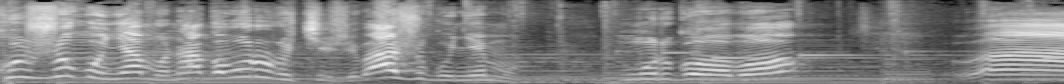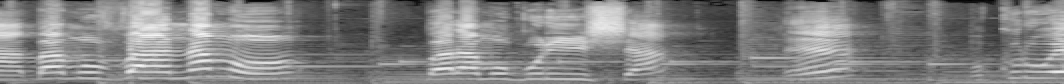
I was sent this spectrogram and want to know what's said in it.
Kujugunyamo ntabwo bururukije bajugunyemo. Mu rwobo bamuvanamo baramugurisha eh? mukuru we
